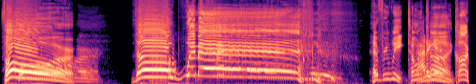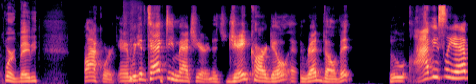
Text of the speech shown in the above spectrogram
for for- the women. Every week, Tony Khan, clockwork, baby. clockwork. And we get a tag team match here, and it's Jade Cargill and Red Velvet, who obviously have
